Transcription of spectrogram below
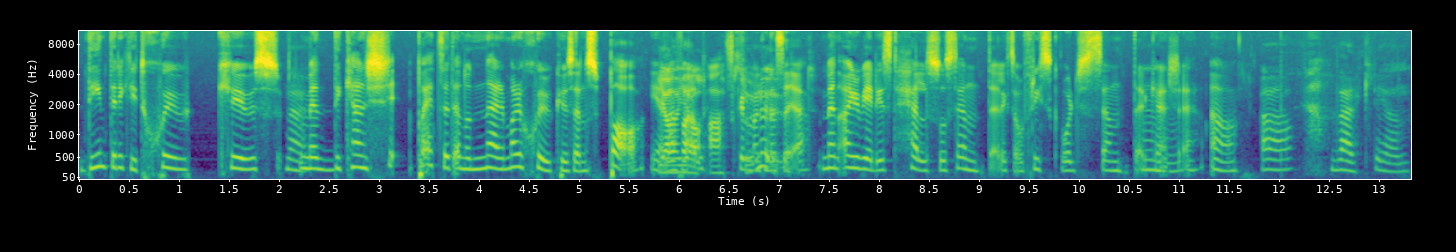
det är inte riktigt sjukhus, Nej. men det kanske på ett sätt ändå närmare sjukhus än spa i Ja, alla ja, fall. skulle man kunna säga. Men ayurvediskt hälsocenter, liksom friskvårdscenter Mm. kanske. Ja. Ja, verkligen.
